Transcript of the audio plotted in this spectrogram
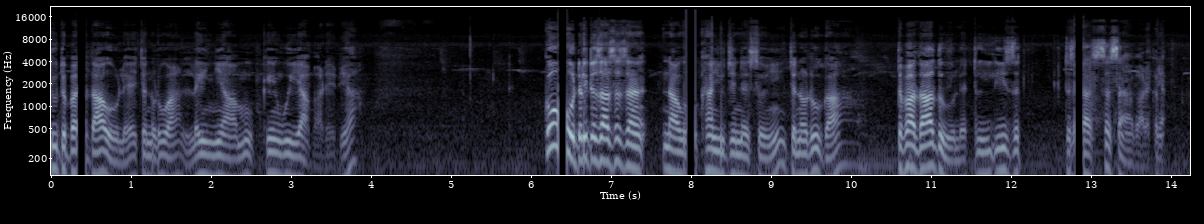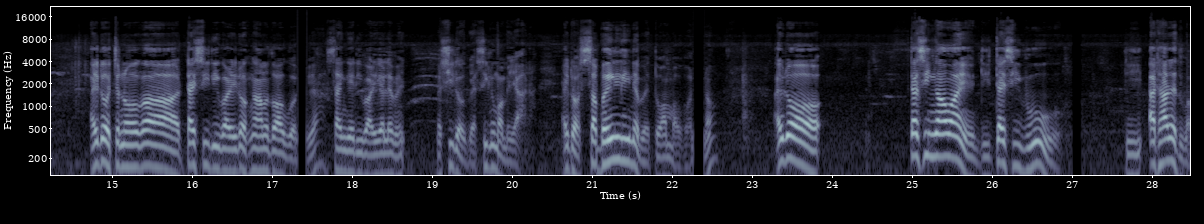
သူတပတ်သားကိုလည်းကျွန်တော်တို့ကလိန်ညာမှုကင်းဝေးရပါတယ်ဗျာကိုယ့်ကိုတလိတစားဆက်ဆံနာကိုခံယူခြင်းနဲ့ဆိုရင်ကျွန်တော်တို့ကတပတ်သားသူကိုလည်းတလိတစားဆက်ဆံရပါတယ်ခင်ဗျအဲ့တော့ကျွန်တော်ကတိုက်စီဒီဘာတွေတော့ငှားမသွားဘူးဗျာဆိုင်ငယ်ဒီဘာတွေကလည်းမရှိတော့ဘူးဗျာစီးလို့မှမရတာအဲ့တော့စပိန်လေးနဲ့ပဲသွားမှာပေါ့နော်အဲ့တော့ တက်စီငှားဝရင်ဒီတက်စီဘူးကိုဒီအပ်ထားတဲ့သူက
